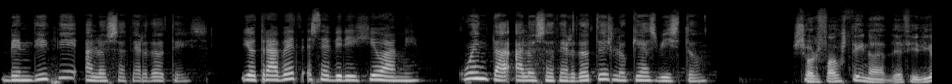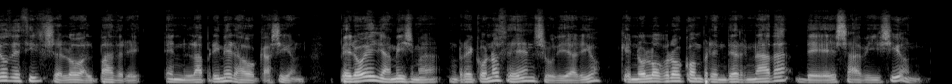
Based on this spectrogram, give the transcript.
bendice a los sacerdotes. Y otra vez se dirigió a mí. Cuenta a los sacerdotes lo que has visto. Sor Faustina decidió decírselo al padre en la primera ocasión, pero ella misma reconoce en su diario que no logró comprender nada de esa visión.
